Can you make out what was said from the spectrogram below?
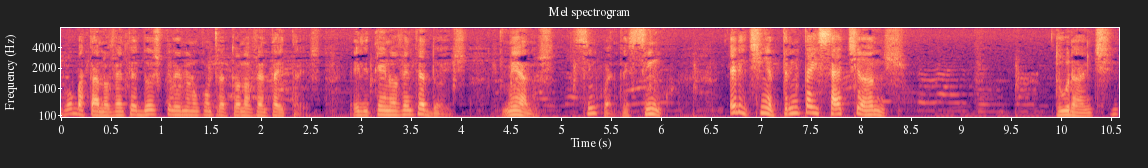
vou botar 92 porque ele ainda não completou 93. Ele tem 92 menos 55, ele tinha 37 anos durante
